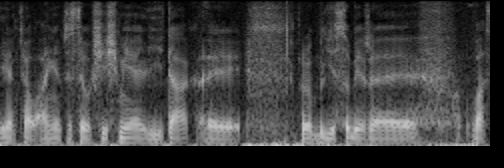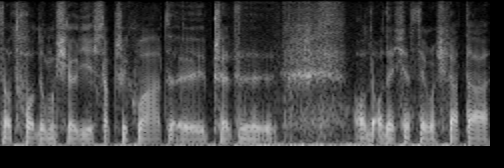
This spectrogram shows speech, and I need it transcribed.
jęczał, a Niemcy z tego się śmieli, tak? Y, Robili sobie, że własne odchody musieli jeść na przykład y, przed y, od- odejściem z tego świata,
